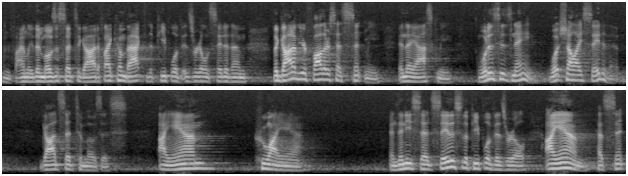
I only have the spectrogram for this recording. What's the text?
And finally, then Moses said to God, If I come back to the people of Israel and say to them, The God of your fathers has sent me, and they ask me, What is his name? What shall I say to them? God said to Moses, I am who I am. And then he said, Say this to the people of Israel I am has sent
